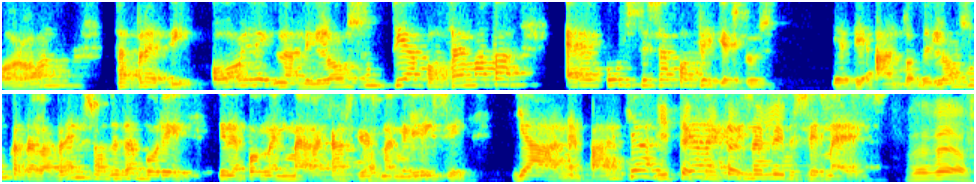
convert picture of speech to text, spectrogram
ωρών θα πρέπει όλοι να δηλώσουν τι αποθέματα έχουν στις αποθήκες τους. Γιατί αν το δηλώσουν, καταλαβαίνεις ότι δεν μπορεί την επόμενη μέρα κάποιος να μιλήσει για ανεπάρκεια Ή και να τεχνητές εκτινάξει ελλείψεις. τι τιμές. Βεβαίως.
